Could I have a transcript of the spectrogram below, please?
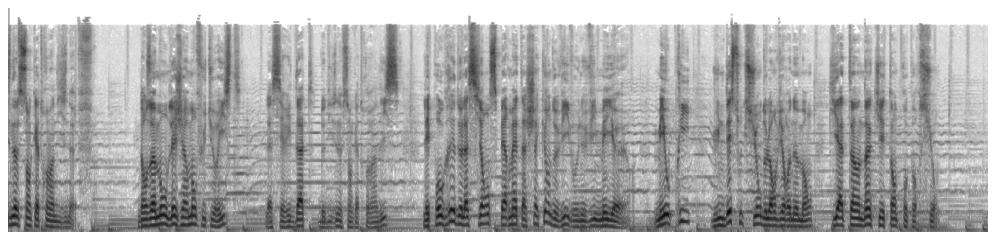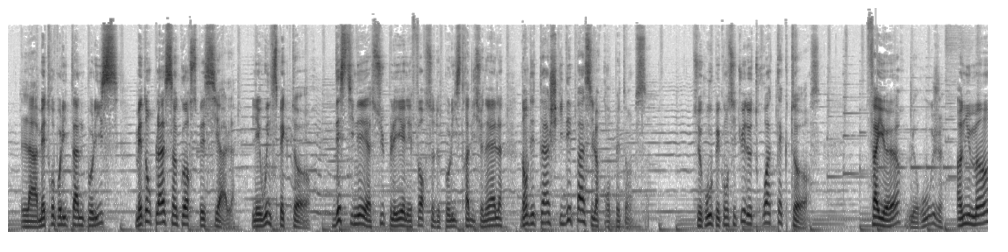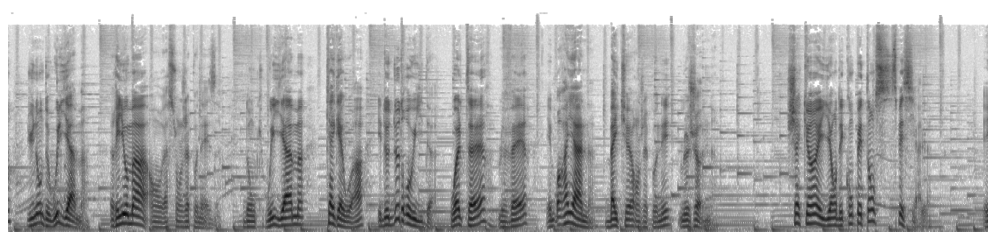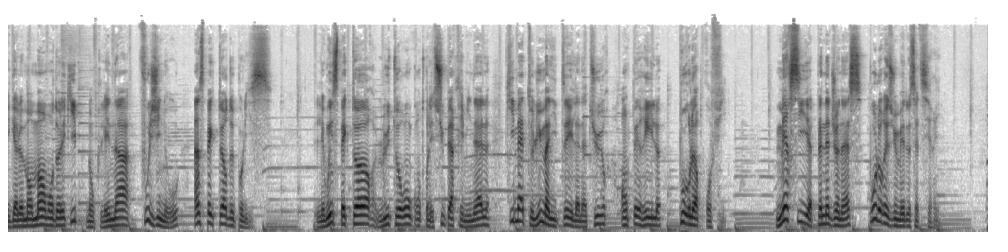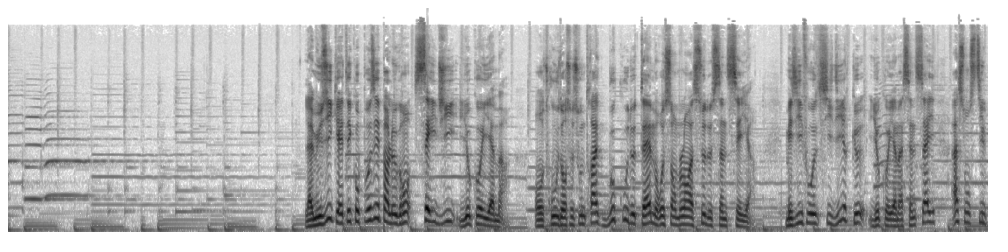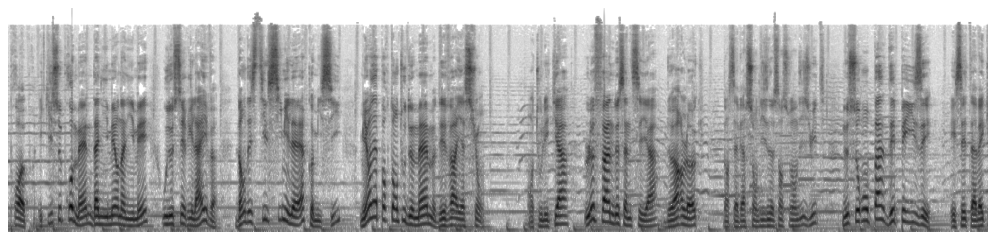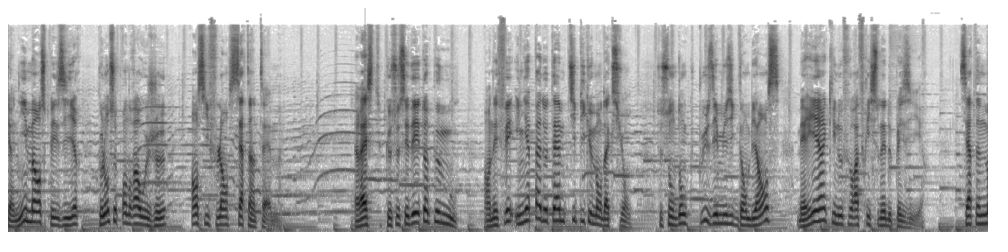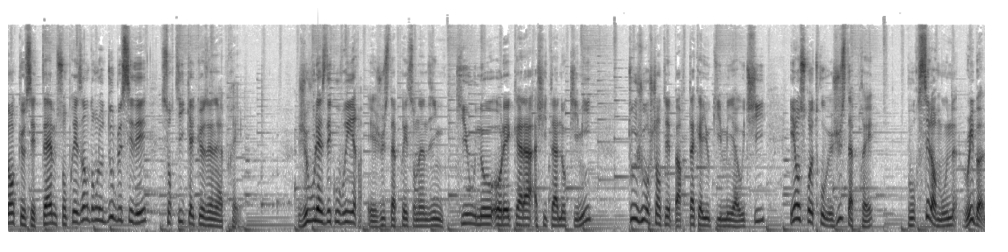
1999. Dans un monde légèrement futuriste, la série date de 1990, les progrès de la science permettent à chacun de vivre une vie meilleure, mais au prix d'une destruction de l'environnement qui atteint d'inquiétantes proportions. La Metropolitan Police met en place un corps spécial, les Winspectors, destinés à suppléer les forces de police traditionnelles dans des tâches qui dépassent leurs compétences. Ce groupe est constitué de trois Tectors, Fire, le rouge, un humain du nom de William, Ryoma en version japonaise, donc William Kagawa, et de deux droïdes, Walter, le vert, et Brian, biker en japonais, le jaune. Chacun ayant des compétences spéciales. Également membre de l'équipe, donc Lena Fujino, inspecteur de police. Les Winspectors lutteront contre les supercriminels qui mettent l'humanité et la nature en péril pour leur profit. Merci à Planète Jeunesse pour le résumé de cette série. La musique a été composée par le grand Seiji Yokoyama. On trouve dans ce soundtrack beaucoup de thèmes ressemblant à ceux de Senseiya. Mais il faut aussi dire que Yokoyama Sensei a son style propre et qu'il se promène d'animé en animé ou de série live dans des styles similaires comme ici, mais en apportant tout de même des variations. En tous les cas, le fan de Senseiya, de Harlock, dans sa version 1978, ne seront pas dépaysés, et c'est avec un immense plaisir que l'on se prendra au jeu en sifflant certains thèmes. Reste que ce CD est un peu mou. En effet, il n'y a pas de thème typiquement d'action. Ce sont donc plus des musiques d'ambiance, mais rien qui nous fera frissonner de plaisir. Certainement que ces thèmes sont présents dans le double CD sorti quelques années après. Je vous laisse découvrir, et juste après son ending Kyu no Orekara Ashita no Kimi, toujours chanté par Takayuki Miyauchi, et on se retrouve juste après pour Sailor Moon Ribbon.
